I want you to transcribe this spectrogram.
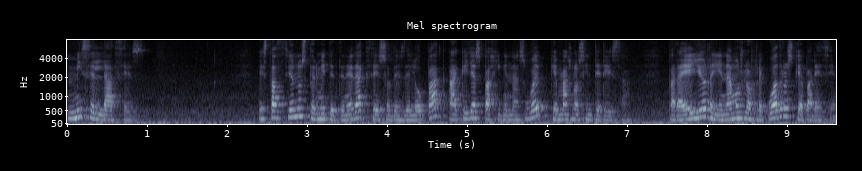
Mis enlaces. Esta opción nos permite tener acceso desde el OPAC a aquellas páginas web que más nos interesa. Para ello rellenamos los recuadros que aparecen.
